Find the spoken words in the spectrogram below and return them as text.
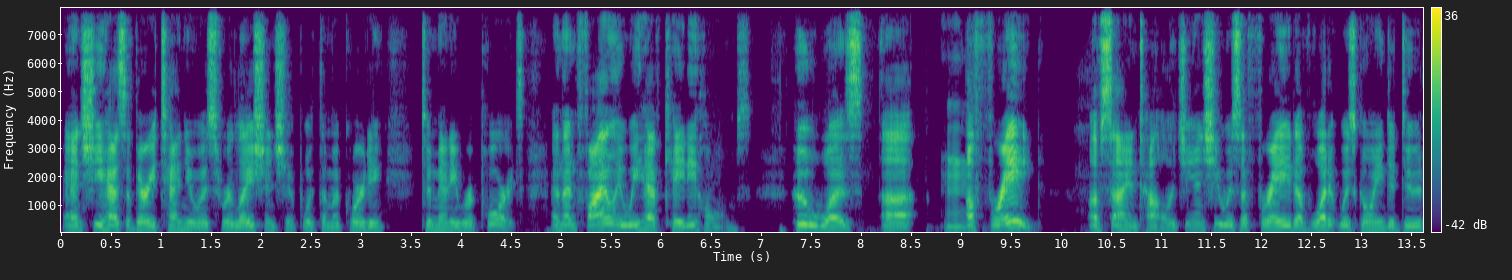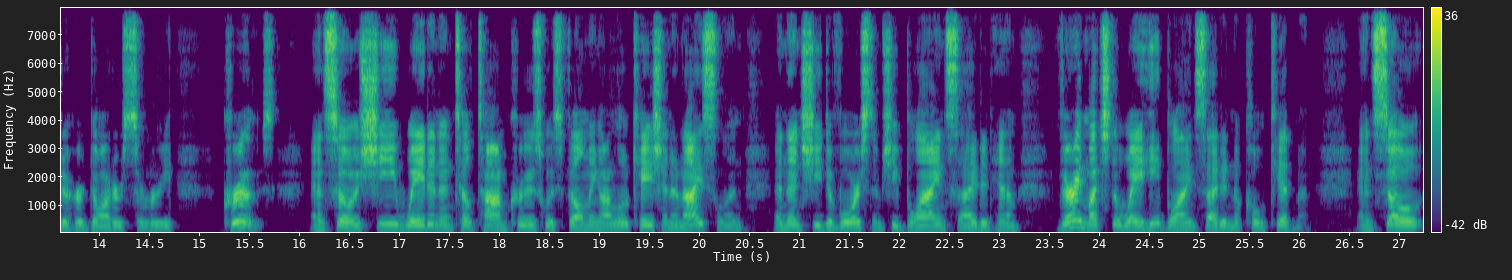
And she has a very tenuous relationship with them, according to many reports. And then finally, we have Katie Holmes, who was uh, mm. afraid of Scientology, and she was afraid of what it was going to do to her daughter, Suri Cruise. And so she waited until Tom Cruise was filming on location in Iceland, and then she divorced him. She blindsided him, very much the way he blindsided Nicole Kidman. And so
